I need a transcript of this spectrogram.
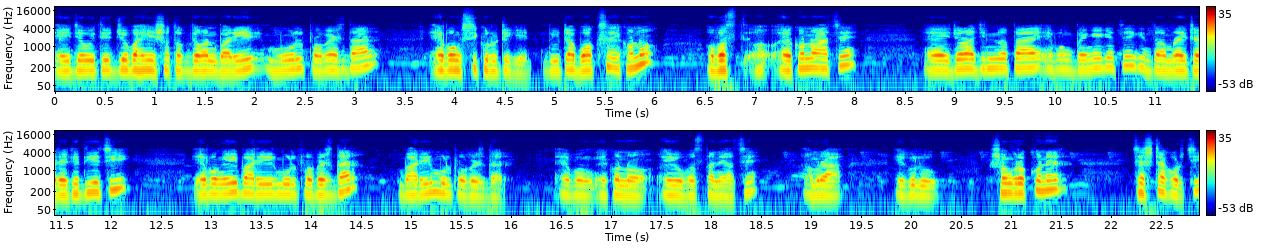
এই যে ঐতিহ্যবাহী শতক দেওয়ান বাড়ির মূল প্রবেশদ্বার এবং সিকিউরিটি গেট। দুইটা বক্সে এখনও অবস্থিত এখনও আছে। এই জরাজীর্ণতায় এবং ভেঙে গেছে, কিন্তু আমরা এটা রেখে দিয়েছি। এবং এই বাড়ির মূল প্রবেশদ্বার, বাড়ির মূল প্রবেশদ্বার এবং এখনও এই অবস্থানে আছে। আমরা এগুলো সংরক্ষণের চেষ্টা করছি,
